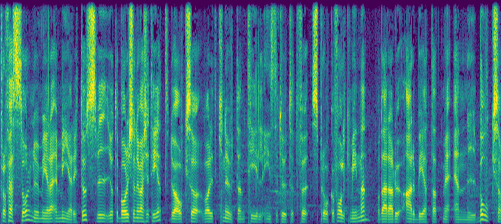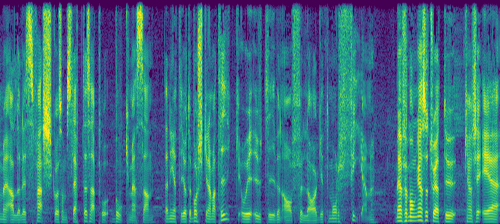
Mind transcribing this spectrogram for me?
professor, numera emeritus vid Göteborgs universitet. Du har också varit knuten till Institutet för språk och folkminnen och där har du arbetat med en ny bok som är alldeles färsk och som släpptes här på Bokmässan. Den heter Göteborgs grammatik och är utgiven av förlaget Morfem. Men för många så tror jag att du kanske är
